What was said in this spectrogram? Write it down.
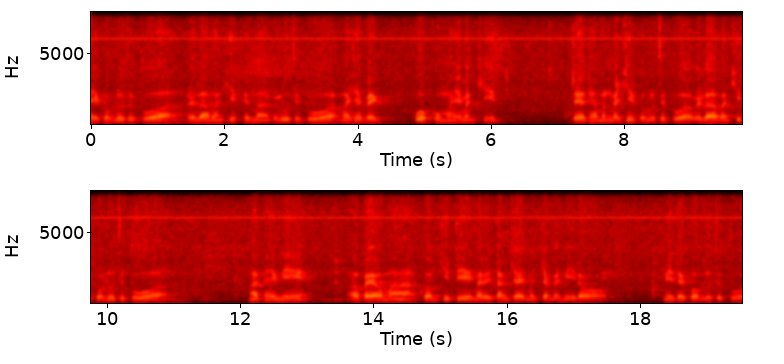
มีความรู้สึกตัว เวลามันคิดขึ้นมาก็รู้สึกตัว ไม่ใช่ไปควบคุมให้มันคิด แต่ถ้ามันไม่คิดก็รู้สึกตัว เวลามันคิดก็รู้สึกตัวหัดให้อย่างนี้ เอาไปเอามาความคิดที่ไม่ได้ตั้งใจมันจะไม่มีดอกมีแต่ความรู้สึกตัว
